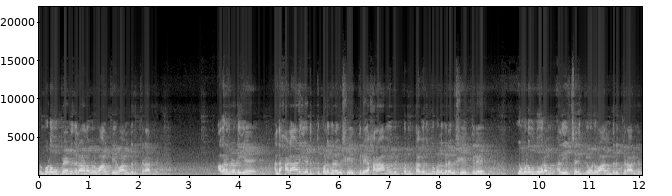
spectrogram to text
எவ்வளவு பேணுதலான ஒரு வாழ்க்கையை வாழ்ந்திருக்கிறார்கள். அவர்களுடைய அந்த ஹலாலை எடுத்துக்கொள்கிற விஷயத்திலே ஹராமை விட்டும் தவிர்ந்து கொள்கிற விஷயத்திலே எவ்வளவு தூரம் அது எச்சரிக்கையோடு வாழ்ந்திருக்கிறார்கள்.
